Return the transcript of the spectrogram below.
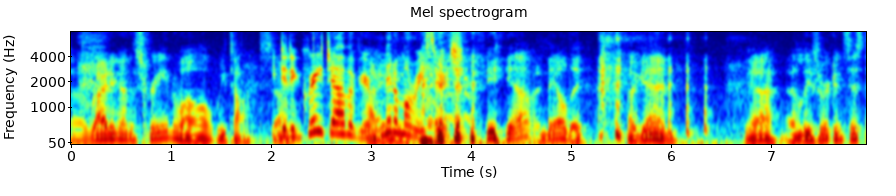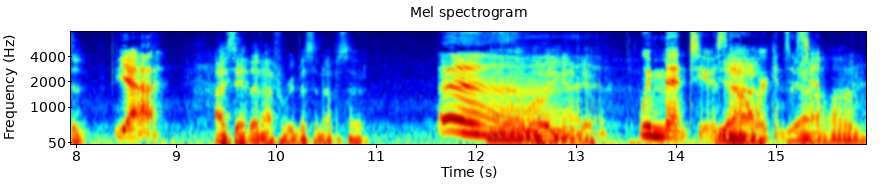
uh, writing on the screen while we talked. You did a great job of your I- minimal research. yeah, nailed it again. yeah, at least we're consistent. yeah. I say that after we miss an episode. Uh, what are you gonna do? We meant to, so yeah, we're consistent. Yeah, on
